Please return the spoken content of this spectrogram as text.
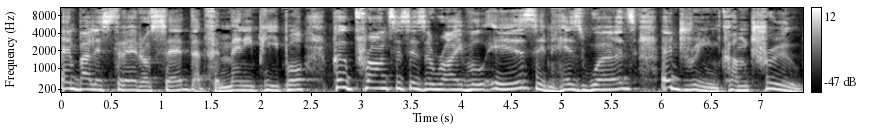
and Balestrero said that for many people, Pope Francis's arrival is, in his words, a dream come true.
